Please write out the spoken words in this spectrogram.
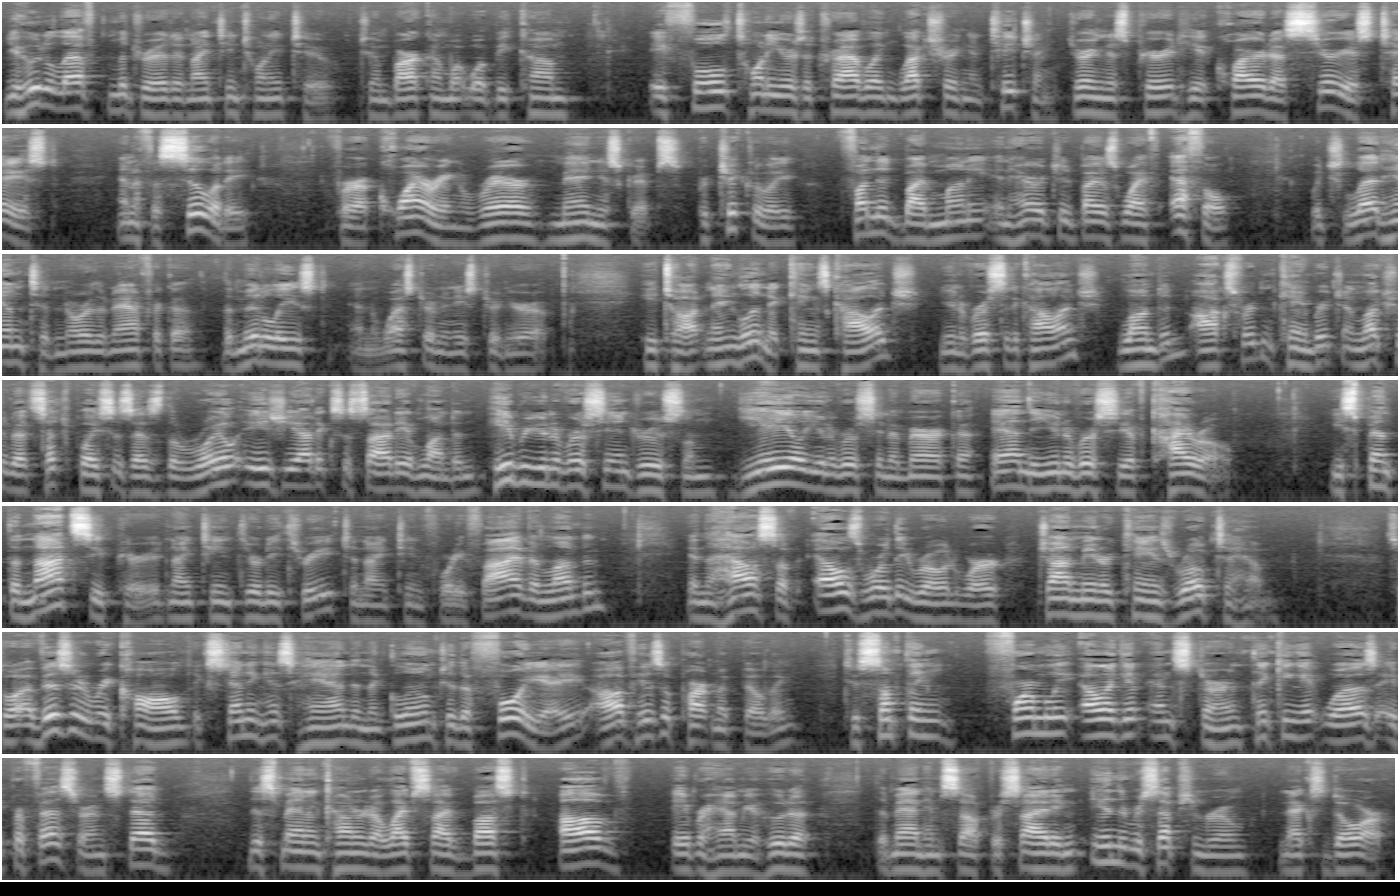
Yahuda left Madrid in 1922 to embark on what would become a full 20 years of traveling, lecturing, and teaching. During this period, he acquired a serious taste and a facility for acquiring rare manuscripts, particularly funded by money inherited by his wife Ethel, which led him to northern Africa, the Middle East, and Western and Eastern Europe. He taught in England at King's College, University College, London, Oxford, and Cambridge, and lectured at such places as the Royal Asiatic Society of London, Hebrew University in Jerusalem, Yale University in America, and the University of Cairo. He spent the Nazi period, 1933 to 1945, in London in the house of Ellsworthy Road, where John Maynard Keynes wrote to him. So a visitor recalled extending his hand in the gloom to the foyer of his apartment building to something formally elegant and stern, thinking it was a professor. Instead, this man encountered a life size bust of Abraham Yahuda, the man himself presiding in the reception room next door.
